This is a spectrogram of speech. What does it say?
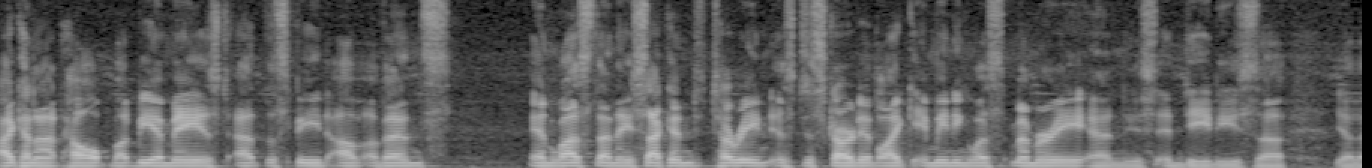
I cannot help but be amazed at the speed of events. In less than a second, Tareen is discarded like a meaningless memory, and he's, indeed, he's uh, yeah,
